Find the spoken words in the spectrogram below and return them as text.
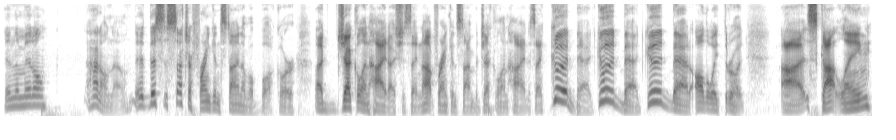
in the middle. I don't know. It, this is such a Frankenstein of a book, or a Jekyll and Hyde, I should say. Not Frankenstein, but Jekyll and Hyde. It's like good, bad, good, bad, good, bad, all the way through it. Uh, Scott Lang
